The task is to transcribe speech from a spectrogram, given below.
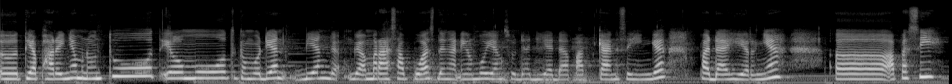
uh, tiap harinya menuntut ilmu kemudian dia nggak nggak merasa puas dengan ilmu yang sudah dia dapatkan. Sehingga pada akhirnya uh, apa sih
